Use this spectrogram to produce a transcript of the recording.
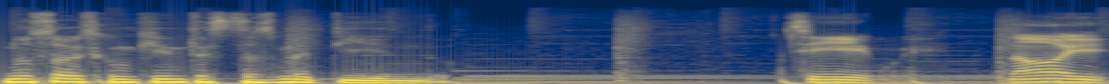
No sabes con quién te estás metiendo. Sí, güey. No, y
